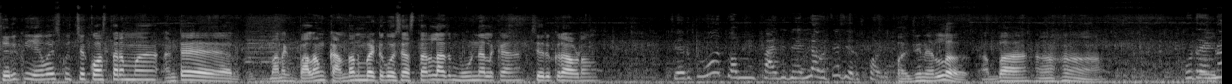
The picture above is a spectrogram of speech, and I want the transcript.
చెరుకు ఏ వయసుకి వచ్చే కోస్తారమ్మా? అంటే మనకి బలం కండను బట్టి కోసేస్తారా? లేకపోతే మూడు నెలలక చెరుకు రావడం? చెరుకు పది నెలలు అవుతే చెరుకోడు పది నెలలు? అబ్బా ఆహా. ఇప్పుడు రెండో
